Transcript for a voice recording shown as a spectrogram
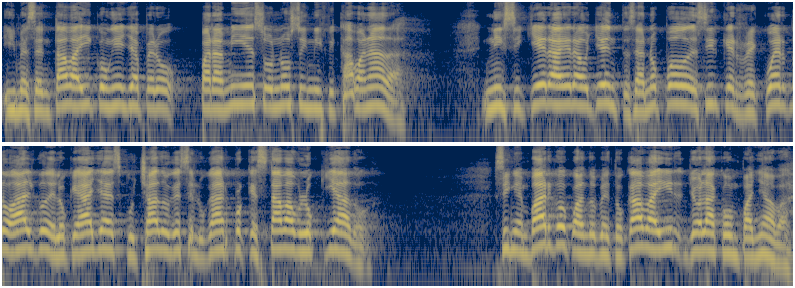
y me sentaba ahí con ella, pero para mí eso no significaba nada. Ni siquiera era oyente, o sea, no puedo decir que recuerdo algo de lo que haya escuchado en ese lugar porque estaba bloqueado. Sin embargo, cuando me tocaba ir, yo la acompañaba.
